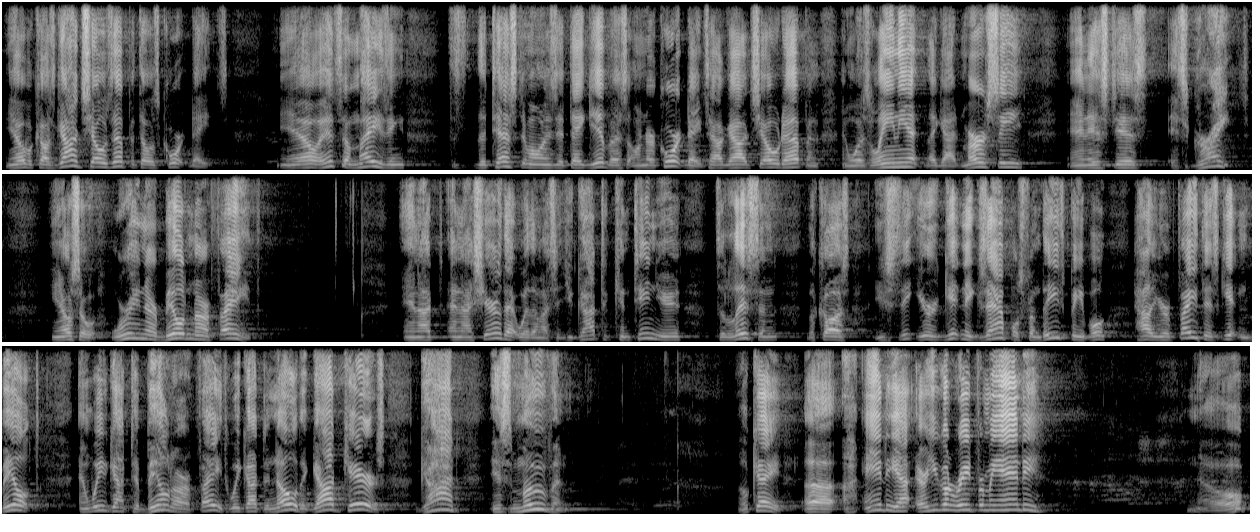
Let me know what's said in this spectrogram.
You know, because God shows up at those court dates. You know, it's amazing the testimonies that they give us on their court dates, how God showed up and, and was lenient. They got mercy, and it's just, it's great. You know, so we're in there building our faith. And I, and I share that with them. I said, you got to continue to listen because you see, you're getting examples from these people how your faith is getting built. And we got to build our faith. We got to know that God cares. God is moving. Okay, uh, Andy, are you going to read for me, Andy? No,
